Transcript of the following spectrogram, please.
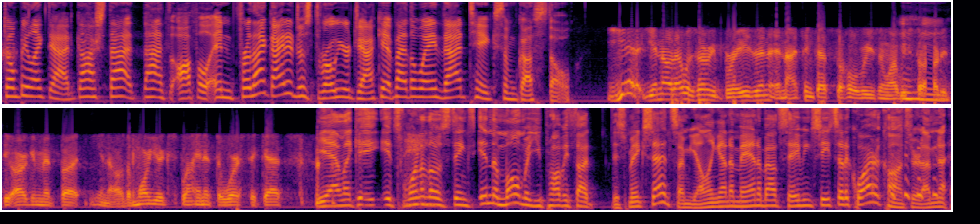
don't be like dad. Gosh, that that's awful. And for that guy to just throw your jacket, by the way, that takes some gusto. Yeah, you know, that was very brazen, and I think that's the whole reason why we Mm-hmm. started the argument. But, you know, the more you explain it, the worse it gets. Yeah, like it, it's one of those things. In the moment, you probably thought this makes sense. I'm yelling at a man about saving seats at a choir concert. I'm not.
